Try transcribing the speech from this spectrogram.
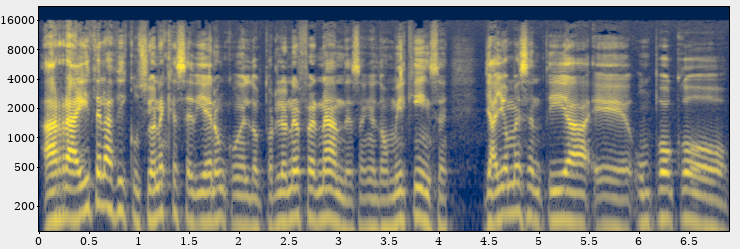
a raíz de las discusiones que se dieron con el doctor Leonel Fernández en el 2015, ya yo me sentía eh, un poco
